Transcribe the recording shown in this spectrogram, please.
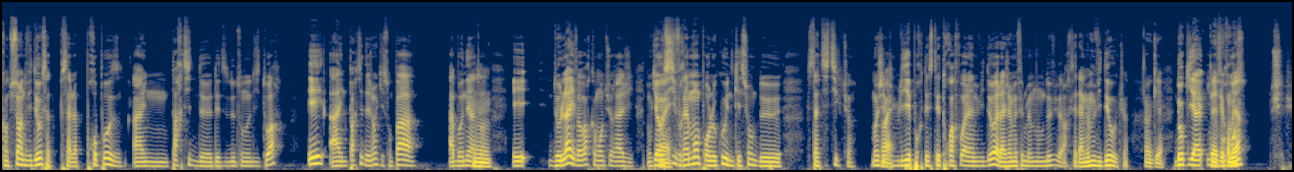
Quand tu sors une vidéo, ça, la propose à une partie de, de- de ton auditoire et à une partie des gens qui sont pas abonnés à toi. Mhm. Et de là, il va voir comment tu réagis. Donc il y a Ouais. aussi vraiment pour le coup une question de statistique, tu vois. Moi j'ai Ouais. publié pour tester trois fois la même vidéo, elle a jamais fait le même nombre de vues, alors que c'est la même vidéo, tu vois. Ok. Donc il y a une T'avais fait grosse- combien? Je sais plus.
